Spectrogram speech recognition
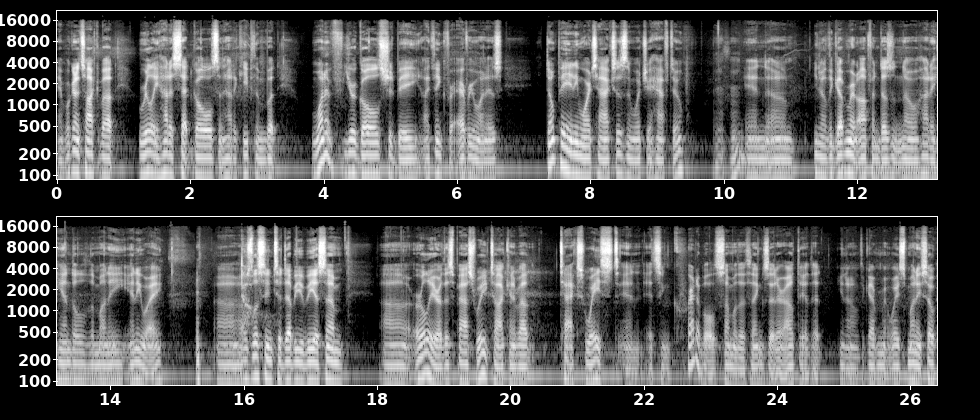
And we're going to talk about really how to set goals and how to keep them. But one of your goals should be, I think, for everyone is don't pay any more taxes than what you have to. And, um, you know, the government often doesn't know how to handle the money anyway. Uh, I was listening to WBSM uh, earlier this past week talking about tax waste, and it's incredible some of the things that are out there that you know the government wastes money. So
